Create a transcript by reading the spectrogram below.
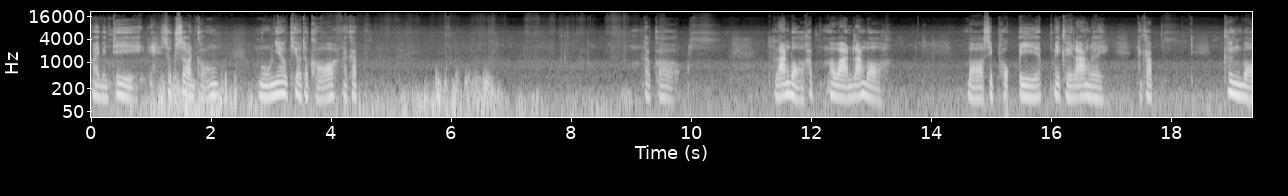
ไม่เป็นที่ซุกซ่อนของงูเงี้ยวเขี้ยวตะขอนะครับ แล้วก็ล้างบ่อครับเมื่อวานล้างบ่อ บ่อ 16 ปีครับไม่เคยล้างเลยนะครับ ครึ่งบ่อ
